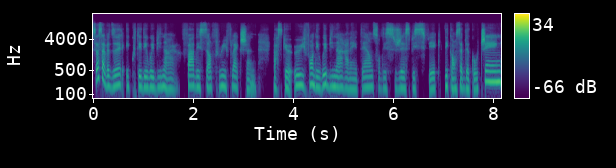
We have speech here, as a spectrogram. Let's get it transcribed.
Ça, ça veut dire écouter des webinaires, faire des self-reflection, parce qu'eux, ils font des webinaires à l'interne sur des sujets spécifiques, des concepts de coaching,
